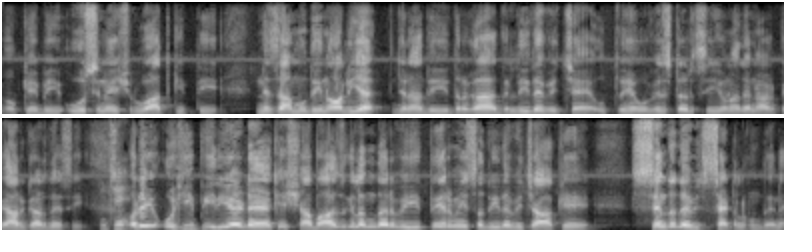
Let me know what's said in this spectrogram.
ਓਕੇ ਵੀ ਉਸ ਨੇ ਸ਼ੁਰੂਆਤ ਕੀਤੀ ਨਿਜ਼ਾਮੁਦੀਨ ਔਲੀਆ ਜਿਨ੍ਹਾਂ ਦੀ ਦਰਗਾਹ ਦਿੱਲੀ ਦੇ ਵਿੱਚ ਹੈ। ਉੱਥੇ ਉਹ ਵਿਜ਼ਿਟਰ ਸੀ ਉਹਨਾਂ ਦੇ ਨਾਲ ਪਿਆਰ ਕਰਦੇ ਸੀ। ਔਰ ਇਹ ਉਹੀ ਪੀਰੀਅਡ ਹੈ ਕਿ ਸ਼ਾਬਾਜ਼ ਗਲੰਦਰ ਵੀ 13ਵੀਂ ਸਦੀ ਦੇ ਵਿੱਚ ਆ ਕੇ ਸਿੰਧ ਦੇ ਵਿੱਚ ਸੈਟਲ ਹੁੰਦੇ ਨੇ।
